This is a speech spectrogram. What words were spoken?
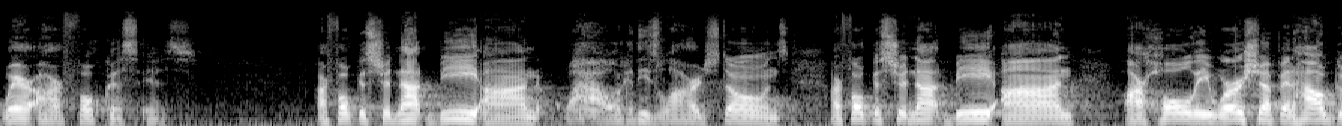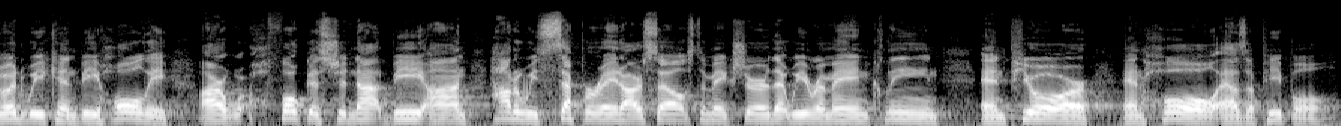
where our focus is. Our focus should not be on, wow, look at these large stones. Our focus should not be on our holy worship and how good we can be holy. Our focus should not be on how do we separate ourselves to make sure that we remain clean and pure and whole as a people.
